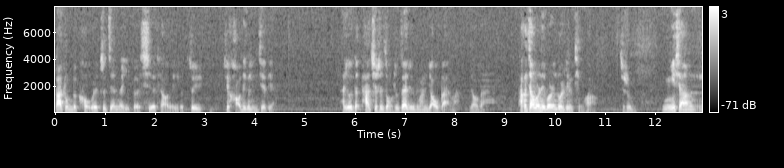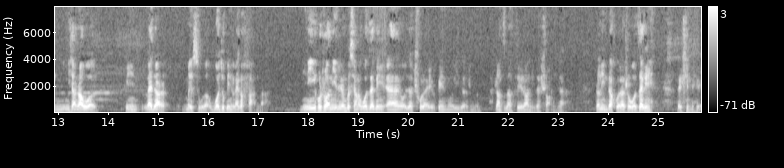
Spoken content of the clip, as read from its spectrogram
大众的口味之间的一个协调的一个最最好的一个临界点，他有的他其实总是在这个地方摇摆嘛，摇摆。他和姜文那波人都是这个情况，就是你想你想让我给你来点媚俗的，我就给你来个反的。你一会儿说你这人不行了，我再给你哎，我再出来又给你弄一个什么让子弹飞，让你再爽一下。等你再回来的时候，我再给你再给你那个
